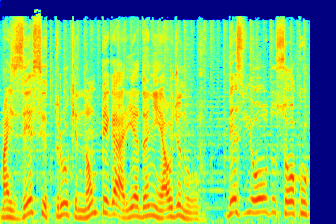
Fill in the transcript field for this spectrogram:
Mas esse truque não pegaria Daniel de novo desviou do soco,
